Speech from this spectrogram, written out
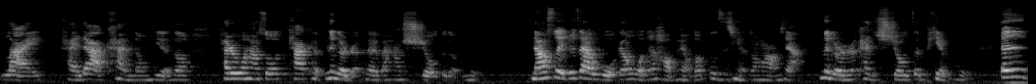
来台大看东西的时候，他就问他说他可那个人可以帮他修这个墓，然后所以就在我跟我那个好朋友都不知情的状况下，那个人就开始修这片墓。但是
